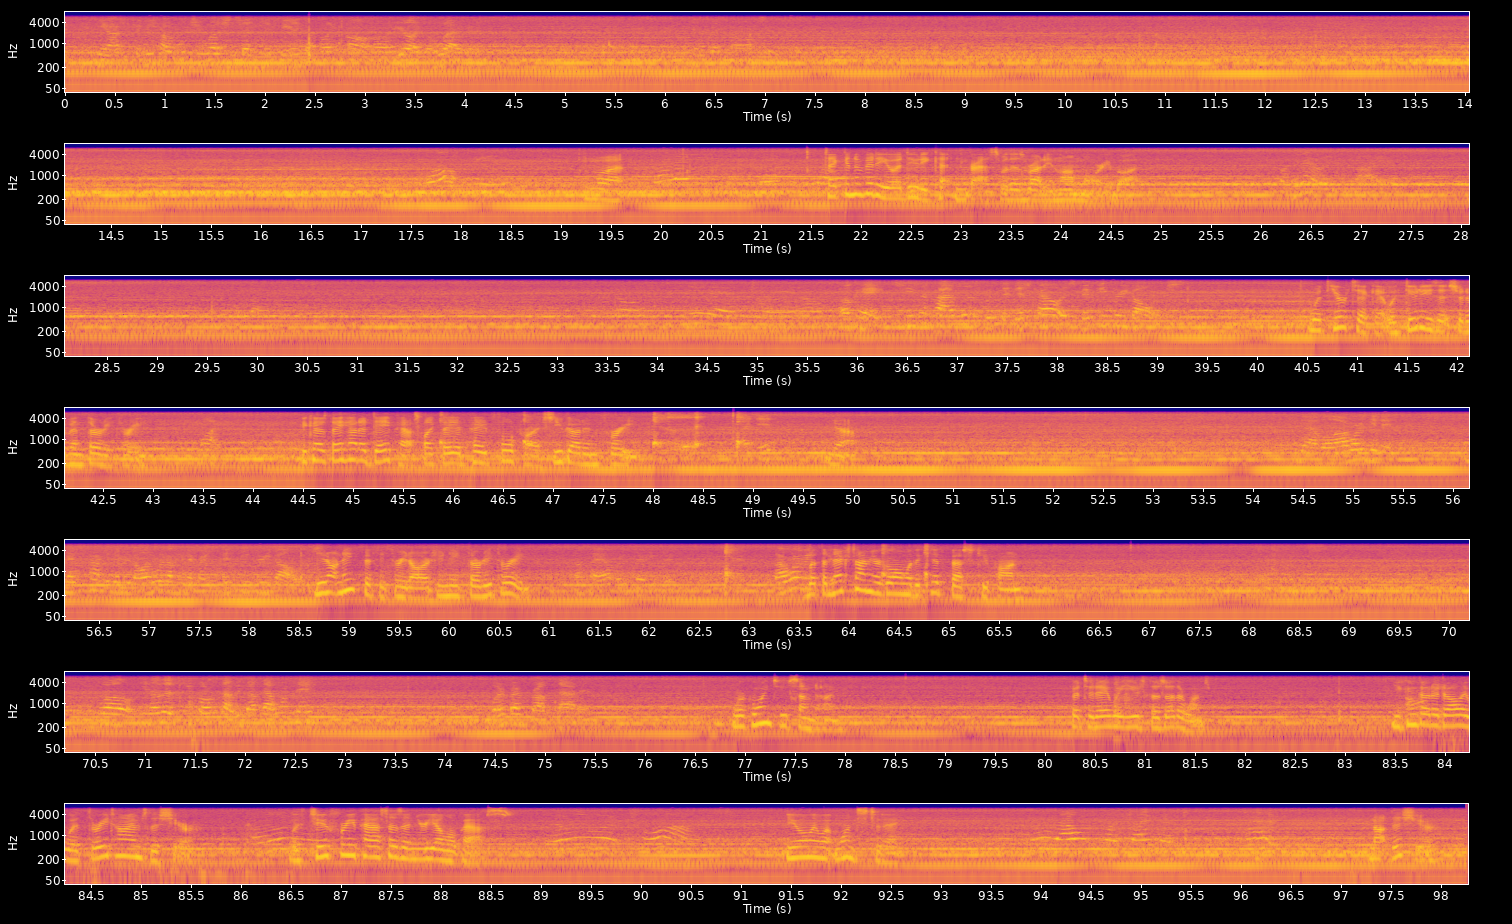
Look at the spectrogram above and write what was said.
And he asked how I'm like, oh, you're like 11. What? Taking a video of Duty cutting grass with his riding lawnmower he bought. Okay, season passes with the discount is fifty-three dollars. With your ticket, with duties it should have been 33 Why? Because they had a day pass, like they had paid full price. You got in free. I did. Yeah. Yeah, well, I want to get it. Next time we go to Dollywood, I'm gonna bring fifty-three dollars. You don't need $53. You need 33 Okay, I'll bring thirty-three. I want to But the next time you're going with a Kid Fest coupon, Well, you know the coupons that we got that one day? What if I brought that in? we're going to sometime. But today we used those other ones. You can go to Dollywood three times this year with two free passes and your yellow pass. You only went once today. not this year.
